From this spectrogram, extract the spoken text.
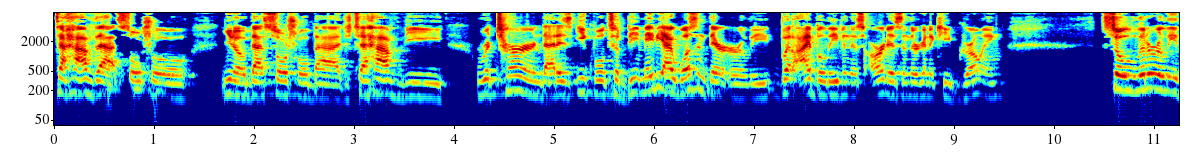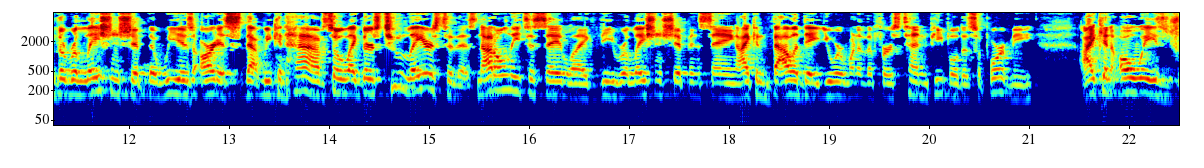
to have that social, you know, that social badge, to have the return that is equal to be, maybe I wasn't there early, but I believe in this artist and they're going to keep growing so literally the relationship that we as artists that we can have. So like there's two layers to this. Not only to say like the relationship and saying i can validate you were one of the first 10 people to support me. I can always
